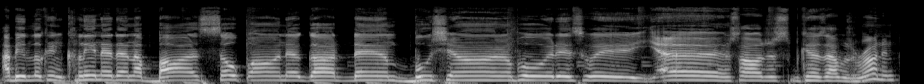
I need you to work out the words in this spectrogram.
I be looking cleaner than a bar soap on the goddamn bullshit on up over this way. Yeah, it's all just because I was running.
